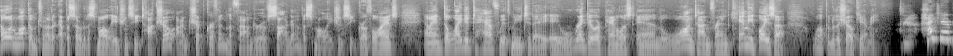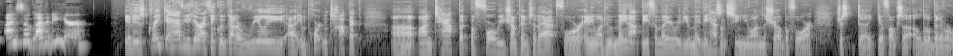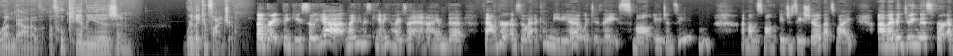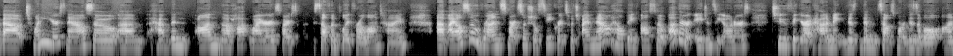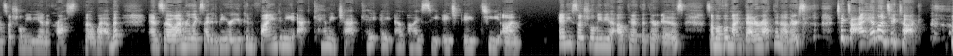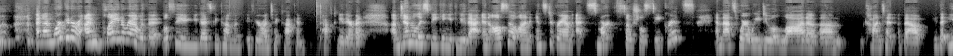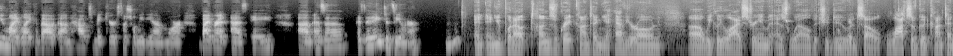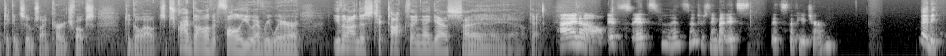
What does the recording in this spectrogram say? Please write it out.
Hello and welcome to another episode of the Small Agency Talk Show. I'm Chip Griffin, the founder of Saga, the Small Agency Growth Alliance, and I am delighted to have with me today a regular panelist and longtime friend, Kami Huyse. Welcome to the show, Kami. Hi, Chip. I'm so glad to be here. It is great to have you here. I think we've got a really uh, important topic uh, on tap. But before we jump into that, for anyone who may not be familiar with you, maybe hasn't seen you on the show before, just uh, give folks a, a, little bit of a rundown of, of who Kami is and where they can find you. Oh, great. Thank you. So, yeah, my name is Kami Huyse, and I am the founder of Zoetica Media, which is a small agency. Hmm. I'm on the small agency show. That's why. Um, I've been doing this for about 20 years now. So, um, have been on the hot wire as far as self employed for a long time. Um, I also run Smart Social Secrets, which I'm now helping also other agency owners to figure out how to make vis- themselves more visible on social media and across the web. And so I'm really excited to be here. You can find me at KamiChat, K A M I C H A T, on any social media out there that there is. Some of them I'm better at than others. TikTok, I am on TikTok. and I'm working around, I'm playing around with it. We'll see. You guys can come if you're on TikTok and talk to me there. But um, generally speaking, you can do that. And also on Instagram at Smart Social Secrets. And that's where we do a lot of um, content about that you might like about um, how to make your social media more vibrant as a um, as a as an agency owner. Mm-hmm. And, and you put out tons of great content. You have your own uh, weekly live stream as well that you do. And so lots of good content to consume. So I encourage folks to go out, subscribe to all of it, follow you everywhere, even on this TikTok thing, I guess. I, okay. I know it's it's it's interesting, but it's it's the future. Maybe.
